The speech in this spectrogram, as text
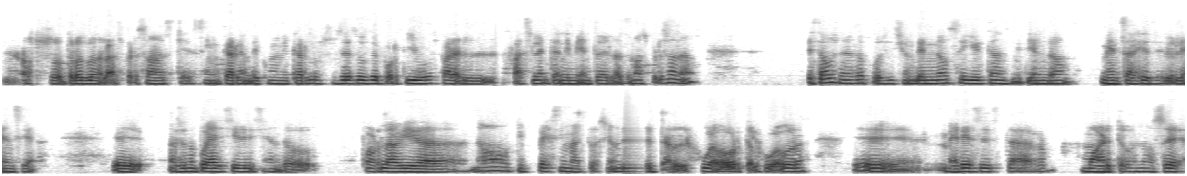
nosotros, bueno, las personas que se encargan de comunicar los sucesos deportivos para el fácil entendimiento de las demás personas, estamos en esa posición de no seguir transmitiendo mensajes de violencia. Eh, o sea, no puedes ir diciendo por la vida, no, qué pésima actuación de, tal jugador, tal jugadora, eh, merece estar muerto, no sé.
